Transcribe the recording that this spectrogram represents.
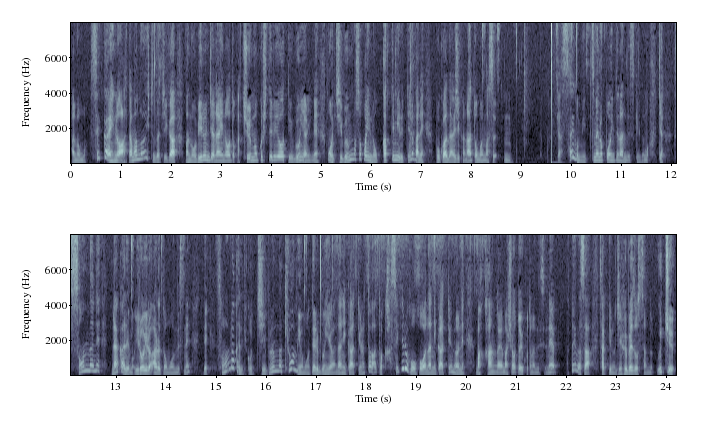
あの世界の頭のいい人たちが、ま、伸びるんじゃないの？とか注目してるよっていう分野にねもう自分もそこに乗っかってみるっていうのがね僕は大事かなと思います。うんじゃあ最後3つ目のポイントなんですけれどもじゃあそんなね中でもいろいろあると思うんですね。でその中でこう自分が興味を持てる分野は何かっていうのとあとは稼げる方法は何かっていうのをね、まあ、考えましょうということなんですよね。例えばささっきのジェフ・ベゾスさんの宇宙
